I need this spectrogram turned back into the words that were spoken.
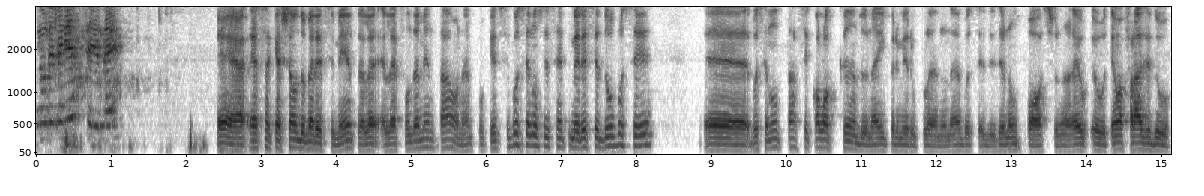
não deveria ser, né? É, essa questão do merecimento, ela, ela é fundamental, né? Porque se você não se sente merecedor, você, é, você não está se colocando né, em primeiro plano, né? Você diz, eu não posso. Né? Eu, eu tenho uma frase do,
